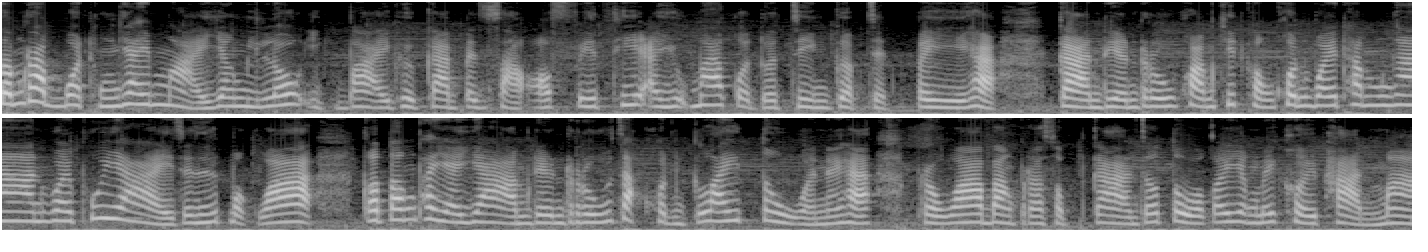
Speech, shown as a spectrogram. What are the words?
สำหรับบทของยายไหมยังมีโลกอีกใบ คือการเป็นสาวออฟฟิศที่อายุมากกว่าตัวจริงเกือบ 7 ปีค่ะ การเรียนรู้ความคิดของคนวัยทำงาน วัยผู้ใหญ่เจนนิสบอกว่าก็ต้องพยายามเรียนรู้จากคนใกล้ตัวนะคะ เพราะว่าบางประสบการณ์เจ้าตัวก็ยังไม่เคยผ่านมา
